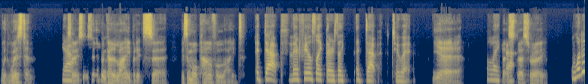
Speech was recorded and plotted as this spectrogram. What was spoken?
with wisdom. Yeah. so it's, it's a different kind of light but it's uh it's a more powerful light. A depth. There feels like there's like a depth to it. Yeah. I like that's, that. that's right one of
